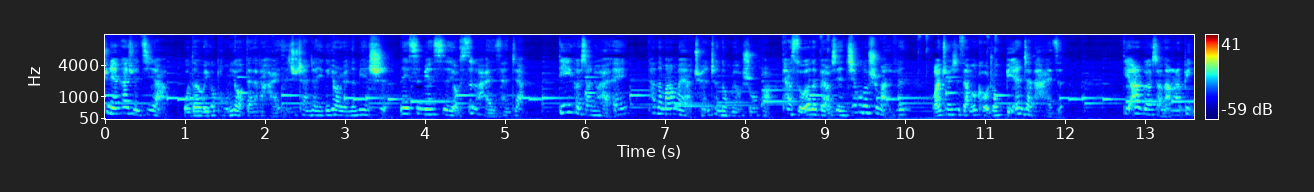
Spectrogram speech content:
去年开学季啊，我的一个朋友带他的孩子去参加一个幼儿园的面试。那次面试有四个孩子参加，第一个小女孩 A，她的妈妈呀全程都没有说话，她所有的表现几乎都是满分，完全是咱们口中别人家的孩子。第二个小男孩 B，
